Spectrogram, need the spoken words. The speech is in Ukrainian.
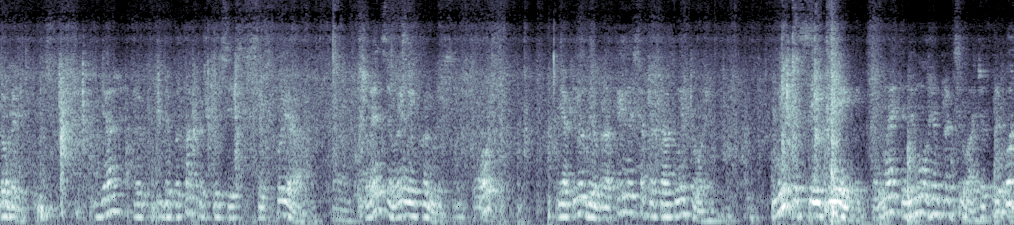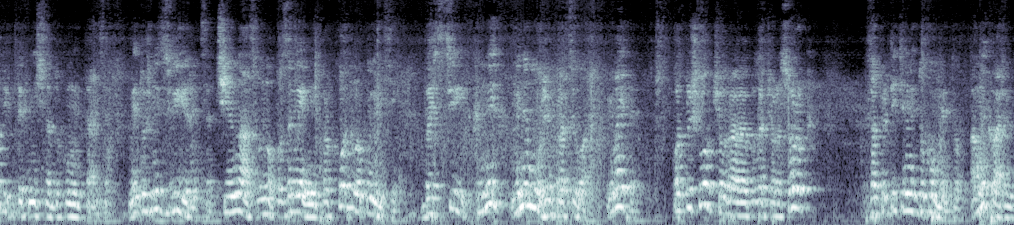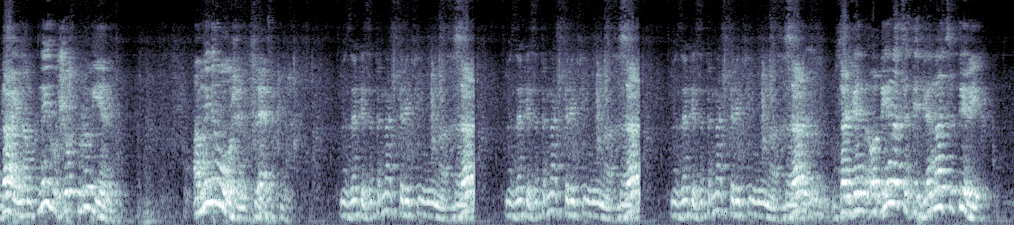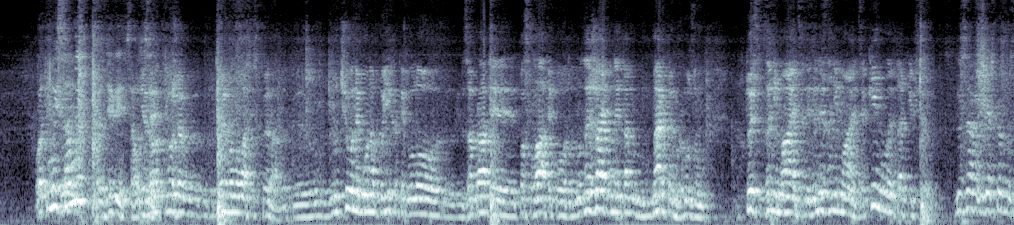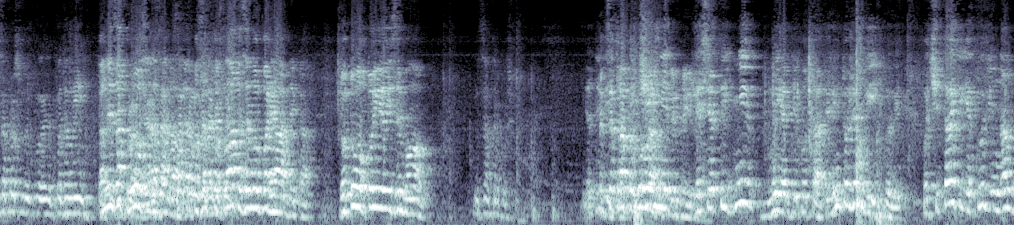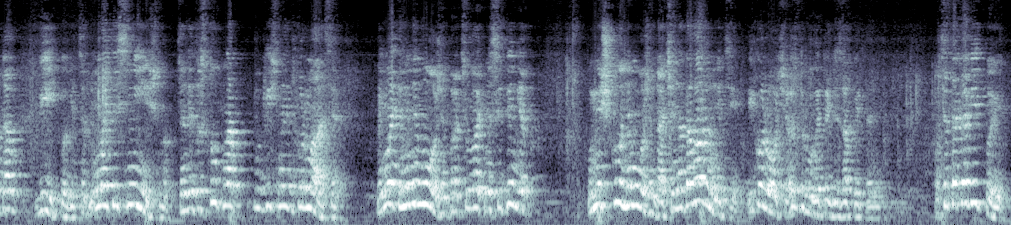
Добрий день. Я е, депутат сільської ради, член земельної комісії. От як люди обратилися, кажуть, ми теж. Ми без цієї книги, розумієте, не можемо працювати. От приходить технічна документація, ми повинні звіритися, чи нас воно по земельній проходило комісії. Без цих книг ми не можемо працювати. Розумієте? От прийшло вчора, позавчора 40 затвердительних документів, а ми кажемо, дай нам книгу, щоб провірити. А ми не можемо це. знаєте, за 13 років у нас. За, Ми знаєте, за 13 років у нас. за, Ми знаєте, за 13 років у нас. за, за 11-12 рік. От ми самі, от дивіться, ну, от може, ви ж голова сільської ради. Е, Ну чого не було поїхати, було забрати, послати кого-то. Ну лежать вони там мертвим грузом. Хтось займається, не займається. Кинули так і все. Ну, за, я ж кажу, запрос ми подали. Та не запросили задаємо. послати землепорядника. До того, хто її зимав. Ну, Завтра пошлю. Це приїжджати. 10 днів ми як депутати, він теж відповідь. Почитайте, яку він нам дав відповідь. Це, розумієте, смішно. Це недоступна публічна інформація. Розумієте, ми не можемо працювати, ми сидимо, як у мішку не можемо дати. Чи надавали вони ці? І коротше, ось друге тоді запитання. Оце така відповідь.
